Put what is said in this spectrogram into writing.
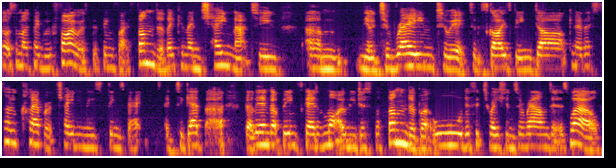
Not so much maybe with fireworks, but things like thunder. They can then chain that to um, you know, to rain, to it, to the skies being dark. You know, they're so clever at chaining these things back together that they end up being scared of not only just the thunder, but all the situations around it as well.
